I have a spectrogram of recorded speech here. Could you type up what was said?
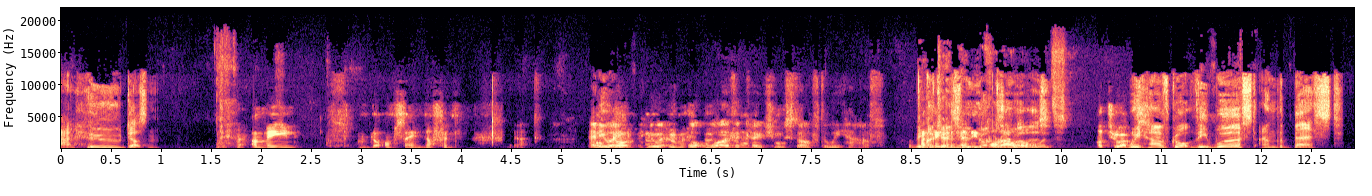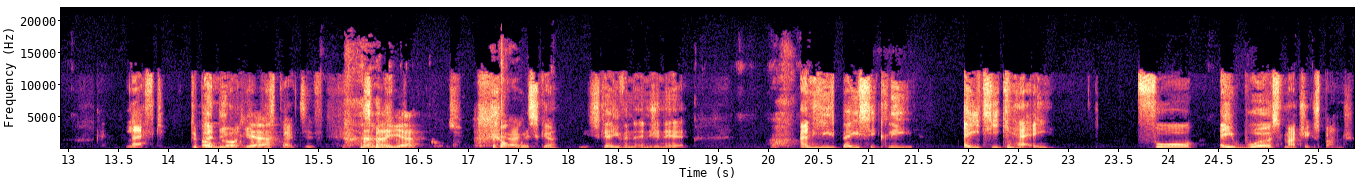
And who doesn't? I mean, I'm not. I'm saying nothing. Yeah. Oh, anyway, God, who, Ogre was- what, Ogre what other wonderful. coaching staff do we have? We're being I think gently it's only one of onwards. Or two others. We have got the worst and the best left, depending oh, God, on your yeah. perspective. So yeah. Shot Okay. Whisker, Skaven Engineer. Ah. and he's basically 80k for a worse magic sponge.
